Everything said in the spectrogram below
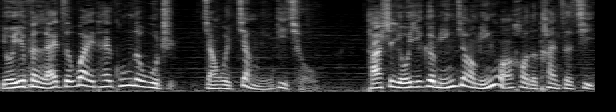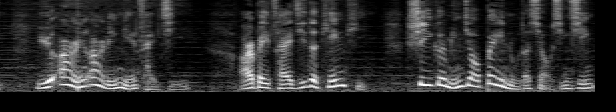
有一份来自外太空的物质将会降临地球。它是由一个名叫“冥王号”的探测器于二零二零年采集。而被采集的天体是一个名叫贝努的小行星。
